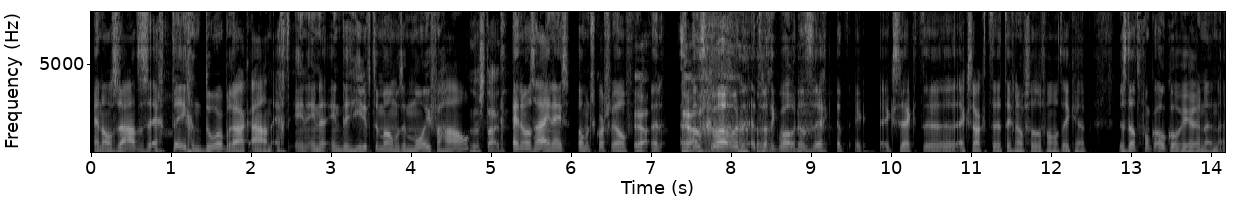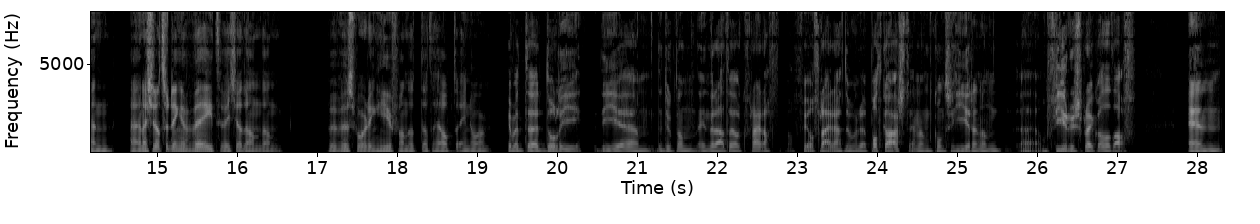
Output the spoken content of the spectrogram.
En al zaten ze echt tegen doorbraak aan. Echt in, in, de, in de heat of the moment. Een mooi verhaal. dat was tijd. En dan was hij ineens, oh, is kwart voor elf. Ja. En, Ja. Dat is gewoon, en toen dacht ik, wow, dat is echt het e- exact, eh, exact eh, tegenovergestelde van wat ik heb. Dus dat vond ik ook alweer een, een, een... En als je dat soort dingen weet, weet je dan, dan bewustwording hiervan, dat, dat helpt enorm. Ik heb het eh, Dolly, die, ehm dat doe ik dan inderdaad elke vrijdag, of veel vrijdag doen we de podcast. En dan komt ze hier en dan om vier uur spreken we altijd af. En,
